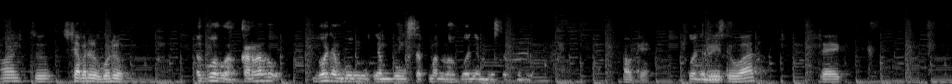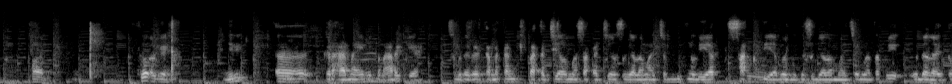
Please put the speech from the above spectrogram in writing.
One, two. Siapa dulu? Gue dulu. Eh, gua gua karena lu gua nyambung nyambung statement lo gua nyambung statement lo Oke. gua nyambung Three, two, one. Take on. Oke. Jadi eh, gerhana ini menarik ya. Sebenarnya karena kan kita kecil masa kecil segala macam ngelihat sakti apa gitu segala macam. Nah, tapi udahlah itu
